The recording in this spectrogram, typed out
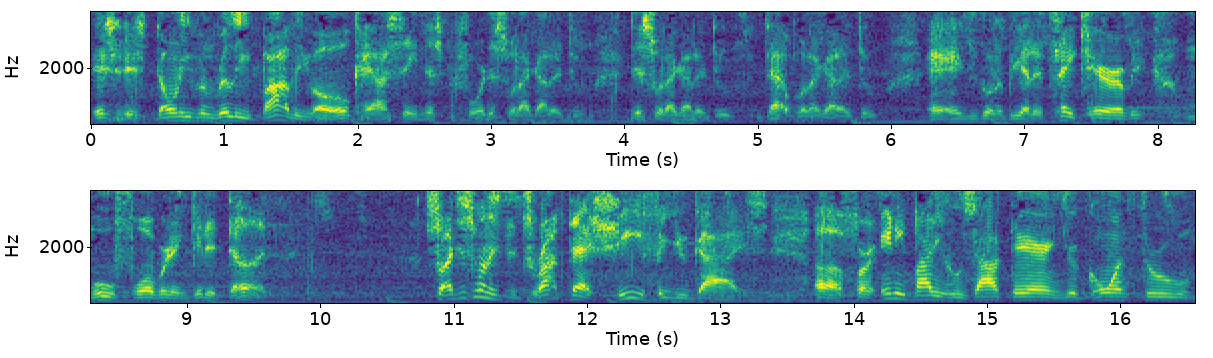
it's, it's don't even really bother you. Oh, okay, I seen this before. This is what I gotta do. This is what I gotta do. That what I gotta do. And you're gonna be able to take care of it, move forward, and get it done. So I just wanted to drop that seed for you guys. Uh, for anybody who's out there and you're going through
